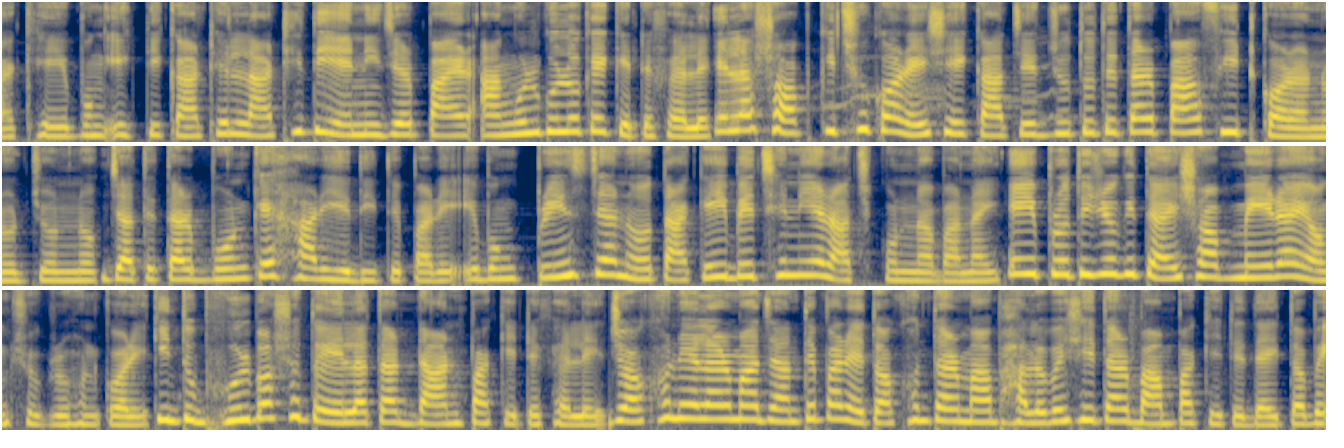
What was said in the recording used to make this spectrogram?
রাখে এবং একটি কাঠের লাঠি দিয়ে নিজের পায়ের আঙুলগুলোকে কেটে ফেলে। এলা সবকিছু করে সেই কাচের জুতোতে তার পা ফিট করানোর জন্য, যাতে তার বোনকে হারিয়ে দিতে পারে এবং প্রিন্স যেন তাকেই বেছে নিয়ে রাজকন্যা বানায়। এই প্রতিযোগিতায় সব মেয়েরাই অংশগ্রহণ করে, কিন্তু ভুলবশত এলা তার ডান পা কেটে ফেলে। যখন এলার মা জানতে পারে, তখন তার মা ভালোবেসেই তার বাম পা কেটে দেয়, তবে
